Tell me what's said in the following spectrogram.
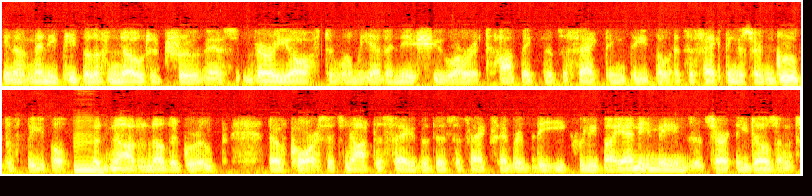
you know many people have noted through this. Very often, when we have an issue or a topic that's affecting people, it's affecting a certain group of people, mm. but not another group. Now, of course, it's not to say that this affects everybody equally by any means. It certainly doesn't.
